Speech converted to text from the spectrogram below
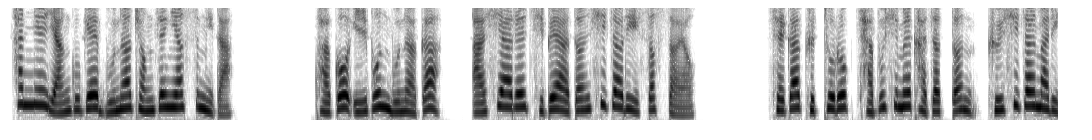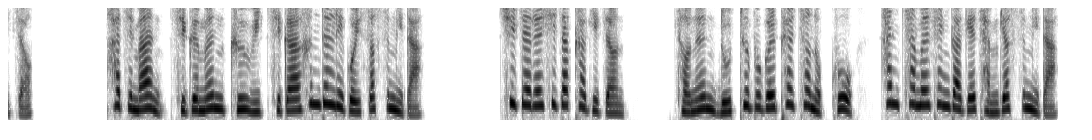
한일 양국의 문화 경쟁이었습니다. 과거 일본 문화가 아시아를 지배하던 시절이 있었어요. 제가 그토록 자부심을 가졌던 그 시절 말이죠. 하지만 지금은 그 위치가 흔들리고 있었습니다. 취재를 시작하기 전 저는 노트북을 펼쳐놓고 한참을 생각에 잠겼습니다.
